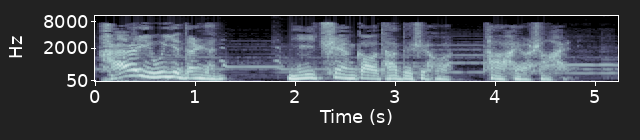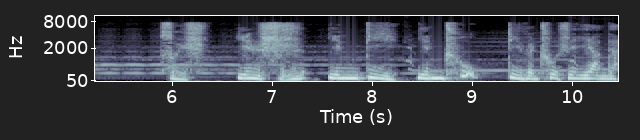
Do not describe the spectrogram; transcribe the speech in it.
还有一等人，你劝告他的时候，他还要伤害你。所以是因时、因地、因处，地跟处是一样的，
